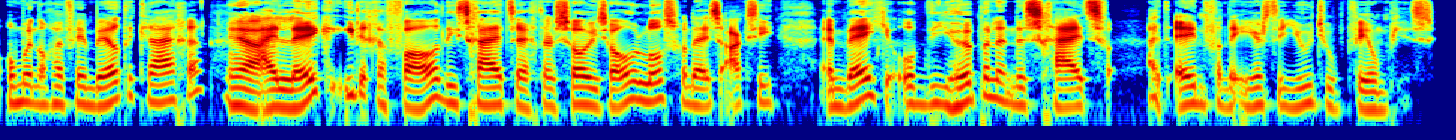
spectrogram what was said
om het nog even in beeld te krijgen. Ja. Hij leek in ieder geval, die scheidsrechter sowieso, los van deze actie, een beetje op die huppelende scheids uit een van de eerste YouTube-filmpjes.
